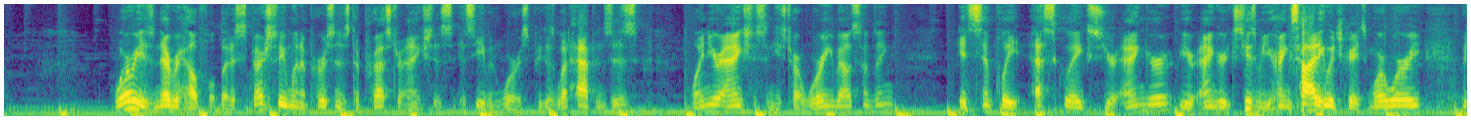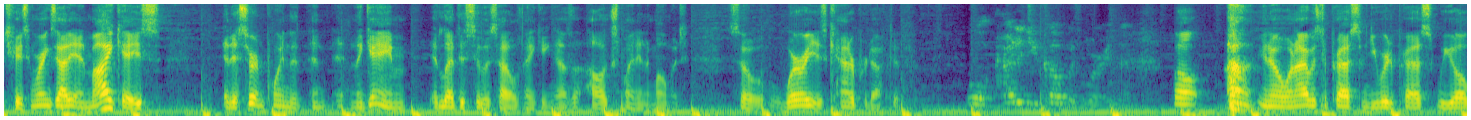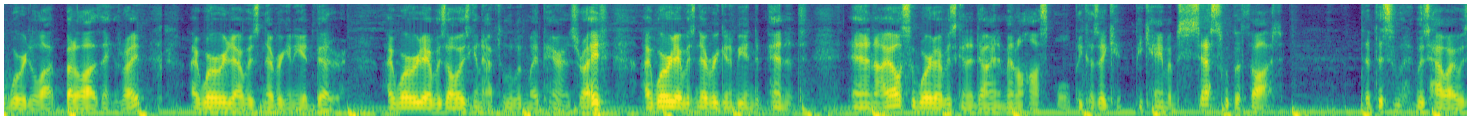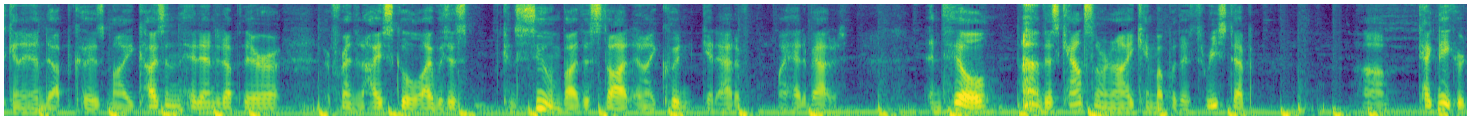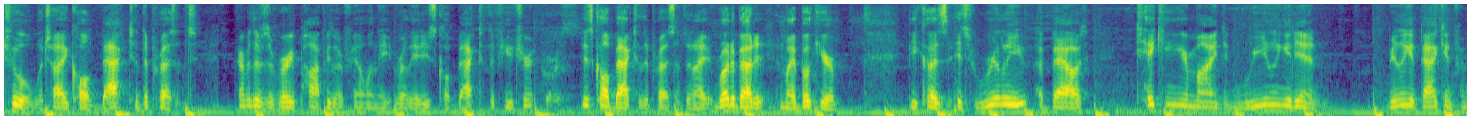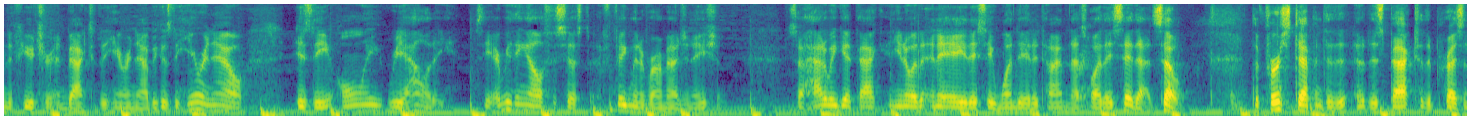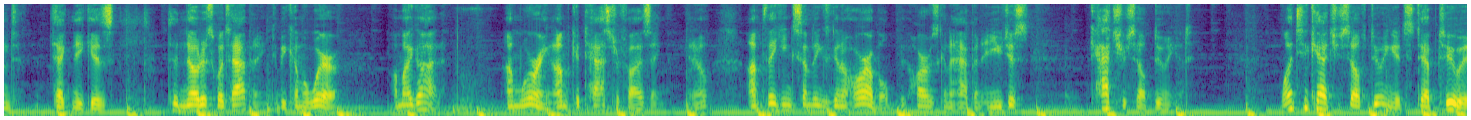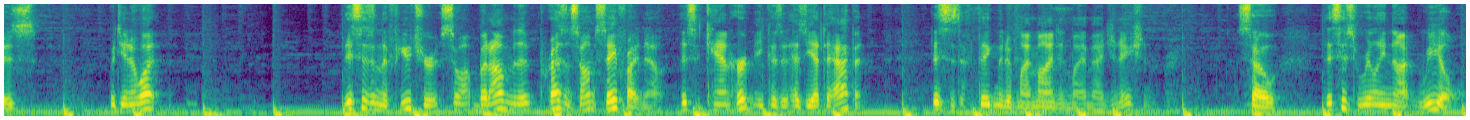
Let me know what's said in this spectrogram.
Worry is never helpful, but especially when a person is depressed or anxious, it's even worse because what happens is when you're anxious and you start worrying about something, it simply escalates your anger, your anger, excuse me, your anxiety, which creates more worry, which creates more anxiety. In my case, at a certain point in the, in, in the game, it led to suicidal thinking. As I'll explain in a moment. So worry is counterproductive. Well, how did you cope with worry then? Well, you know, when I was depressed and you were depressed, we all worried a lot about a lot of things, right? I worried I was never going to get better. I worried I was always going to have to live with my parents, right? I worried I was never going to be independent. And I also worried I was going to die in a mental hospital because I became obsessed with the thought that this was how I was going to end up because my cousin had ended up there, a friend in high school. I was just consumed by this thought and I couldn't get out of my head about it until this counselor and I came up with a three step um, technique or tool, which I called Back to the Present. Remember, there was a very popular film in the early 80s called Back to the Future? Of course. This is called Back to the Present. And I wrote about it in my book here because it's really about taking your mind and reeling it in, reeling it back in from the future and back to the here and now. Because the here and now is the only reality. See, everything else is just a figment of our imagination. So, how do we get back? And you know, in AA, they say one day at a time. That's why they say that. So, the first step into the, uh, this back to the present technique is to notice what's happening, to become aware. Oh my God, I'm worrying, I'm catastrophizing. You know, I'm thinking something's going to horrible, horrible's going to happen, and you just catch yourself doing it. Once you catch yourself doing it, step two is, but you know what? This is in the future, so but I'm in the present, so I'm safe right now. This can't hurt me because it has yet to happen. This is a figment of my mind and my imagination. So this is really not real.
